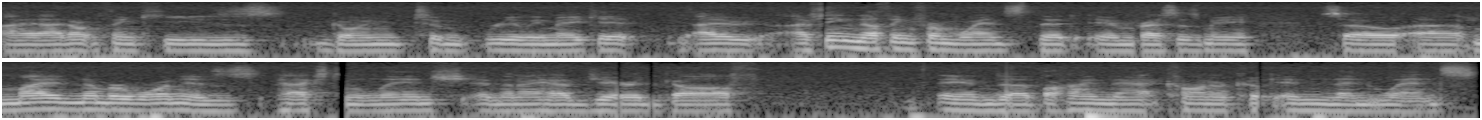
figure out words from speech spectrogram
I, I don't think he's going to really make it. I, I've seen nothing from Wentz that impresses me. So uh, my number one is Paxton Lynch, and then I have Jared Goff, and uh, behind that Connor Cook, and then Wentz.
